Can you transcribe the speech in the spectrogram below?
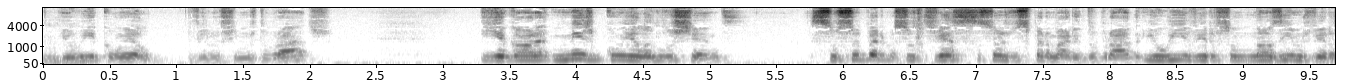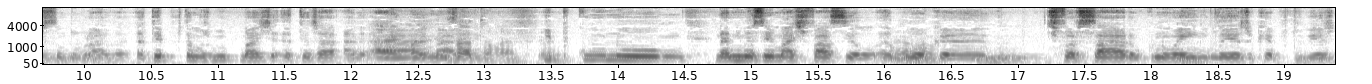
Uhum. Eu ia com ele ver os filmes dobrados e agora, mesmo com ele adolescente, se, o Super, se tivesse sessões do Super Mario dobrado, eu ia ver a versão, nós íamos ver a versão dobrada. Até porque estamos muito mais atentos à, à, à, à imagem. Exatamente. E porque no, na animação é mais fácil a uhum. boca uhum. disfarçar o que não é inglês, o que é português.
